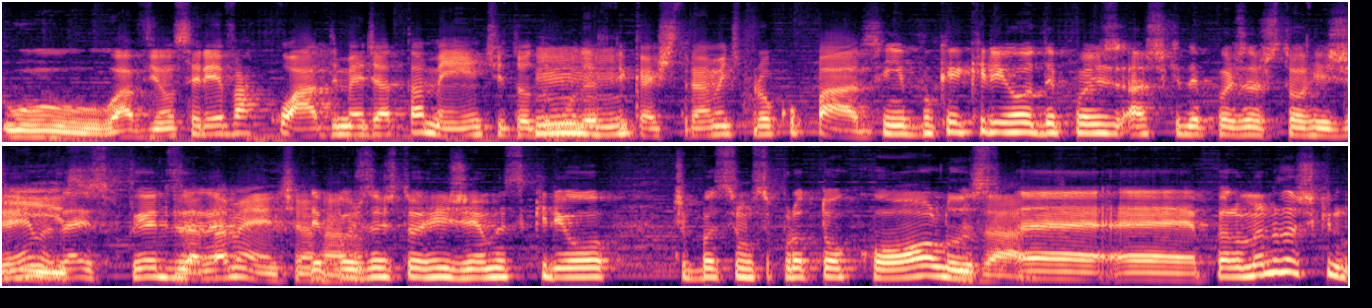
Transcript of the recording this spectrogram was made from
o, o avião seria evacuado imediatamente e todo uhum. mundo ia uhum. ficar extremamente preocupado. Sim, porque criou depois, acho que depois das Torres Gêmeas, isso, é isso que eu ia dizer, né? Exatamente. Né? Uhum. Depois das Torres Gêmeas criou tipo assim, uns protocolos. É, é, pelo menos acho que.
